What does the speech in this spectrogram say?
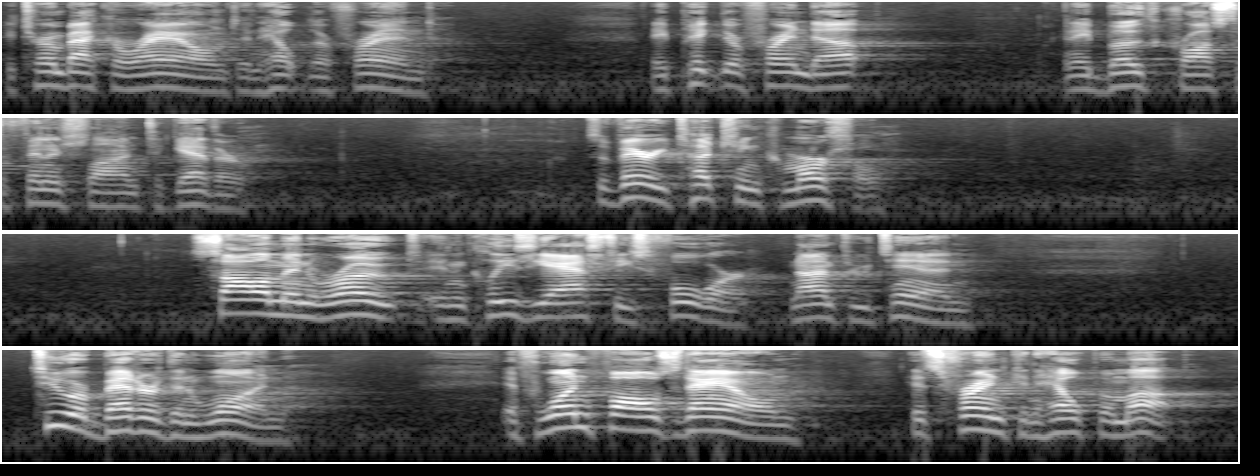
They turn back around and help their friend. They pick their friend up and they both cross the finish line together. It's a very touching commercial. Solomon wrote in Ecclesiastes 4 9 through 10 Two are better than one. If one falls down, his friend can help him up,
